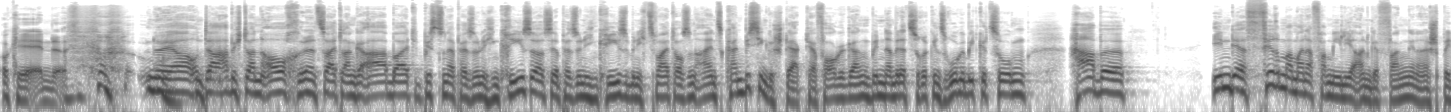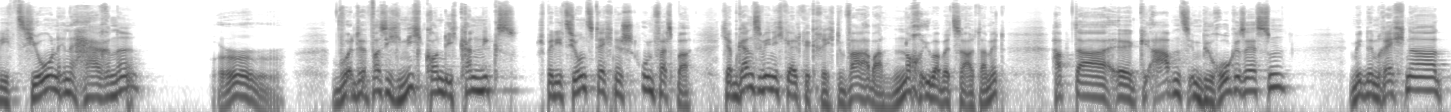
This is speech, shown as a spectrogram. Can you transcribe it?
Okay, Ende. Naja, und da habe ich dann auch eine Zeit lang gearbeitet, bis zu einer persönlichen Krise. Aus der persönlichen Krise bin ich 2001 kein bisschen gestärkt hervorgegangen, bin dann wieder zurück ins Ruhrgebiet gezogen, habe in der Firma meiner Familie angefangen, in einer Spedition in Herne. Was ich nicht konnte, ich kann nix. Speditionstechnisch unfassbar. Ich habe ganz wenig Geld gekriegt, war aber noch überbezahlt damit. Hab da äh, abends im Büro gesessen mit einem Rechner,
